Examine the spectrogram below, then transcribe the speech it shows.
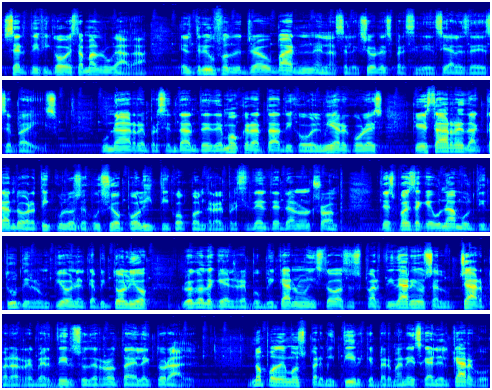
certificó esta madrugada el triunfo de Joe Biden en las elecciones presidenciales de ese país. Una representante demócrata dijo el miércoles que está redactando artículos de juicio político contra el presidente Donald Trump después de que una multitud irrumpió en el Capitolio luego de que el republicano instó a sus partidarios a luchar para revertir su derrota electoral. No podemos permitir que permanezca en el cargo.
